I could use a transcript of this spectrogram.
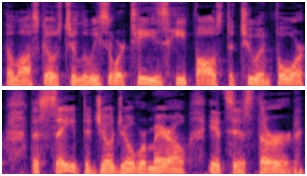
The loss goes to Luis Ortiz. He falls to two and four. The save to Jojo Romero. It's his third.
